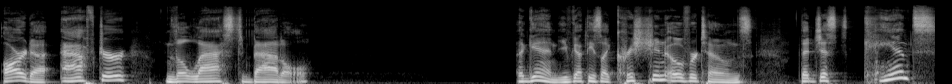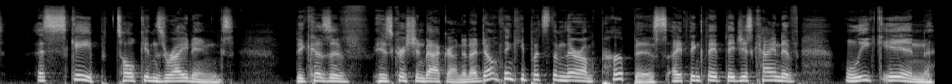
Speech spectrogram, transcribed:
Arda after the last battle. Again, you've got these like Christian overtones that just can't escape Tolkien's writings because of his Christian background. And I don't think he puts them there on purpose. I think that they just kind of leak in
